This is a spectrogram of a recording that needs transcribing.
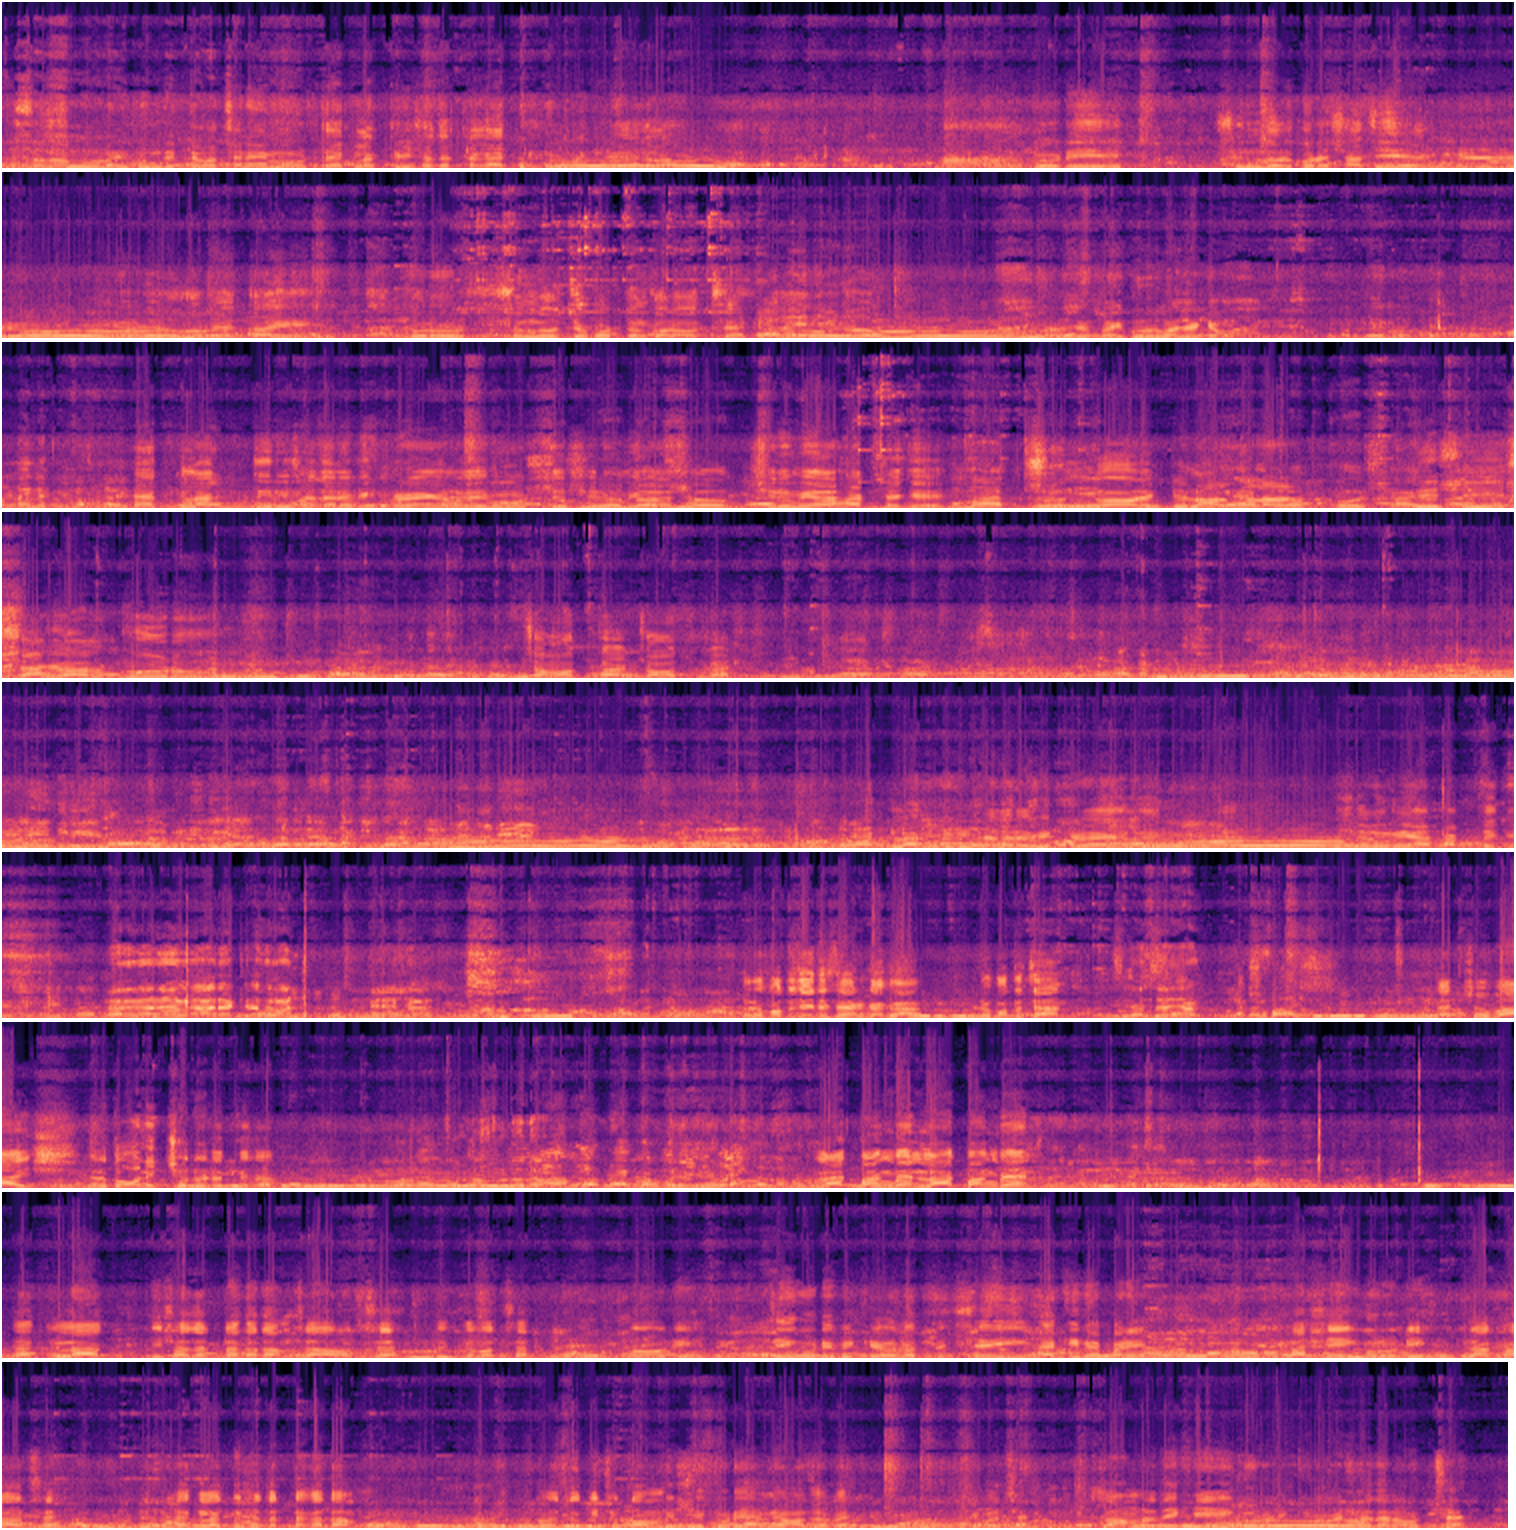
আসসালামু আলাইকুম দেখতে পাচ্ছেন এই মুহূর্তে এক লাখ তিরিশ হাজার টাকা হয়ে গেল। গরুটি সুন্দর করে সাজিয়ে নিয়ে যাওয়া হবে, তাই গরুর সৌন্দর্য বর্ধন করা হচ্ছে। ভাই, গরুর বাজার কেমন? এক লাখ তিরিশ হাজারে বিক্রি হয়ে গেল এই মুহূর্তে শিরুমিয়া- হাট থেকে। সুন্দর একটি লাল কালার দেশি শাহিওয়াল গরু। চমৎকার চমৎকার। এক লাখ তিরিশ হাজারে বিক্রি হয়ে গেল এই মুহূর্তে। শিরুমিয়ার হাট থেকে। এটা কত চাইতেছেন কাকা? এটা কত চান? একশো বাইশ। এটা তো অনেক ছোট এটার থেকে। লাখ ভাঙবেন লাখ ভাঙবেন। এক লাখ বিশ হাজার টাকা দাম চাওয়া হচ্ছে, দেখতে পাচ্ছেন গরুটি। যে গরুটি বিক্রি হলো, সেই একই ব্যাপারে পাশে এই গরুটি রাখা আছে, এক লাখ বিশ হাজার টাকা দাম। হয়তো কিছু কম বেশি করে নেওয়া যাবে ঠিক আছে তো আমরা দেখি এই গরুটি কীভাবে সাজানো হচ্ছে।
